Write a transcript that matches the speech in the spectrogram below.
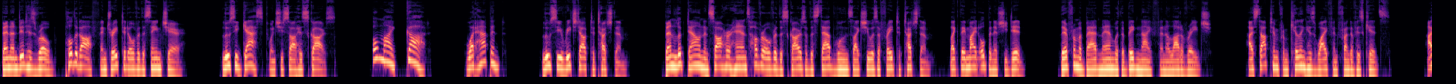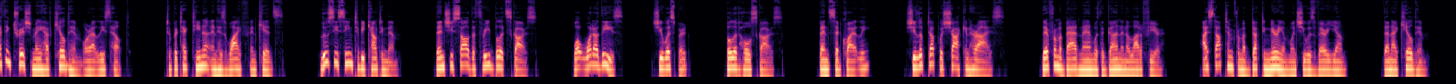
Ben undid his robe, pulled it off, and draped it over the same chair. Lucy gasped when she saw his scars. Oh my God! What happened? Lucy reached out to touch them. Ben looked down and saw her hands hover over the scars of the stab wounds like she was afraid to touch them, like they might open if she did. They're from a bad man with a big knife and a lot of rage. I stopped him from killing his wife in front of his kids. I think Trish may have killed him or at least helped. To protect Tina and his wife and kids. Lucy seemed to be counting them. Then she saw the three bullet scars. What what are these? she whispered. Bullet hole scars. Ben said quietly. She looked up with shock in her eyes. They're from a bad man with a gun and a lot of fear. I stopped him from abducting Miriam when she was very young. Then I killed him.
